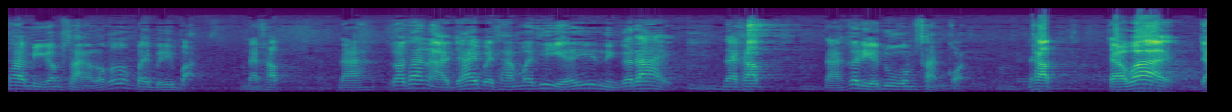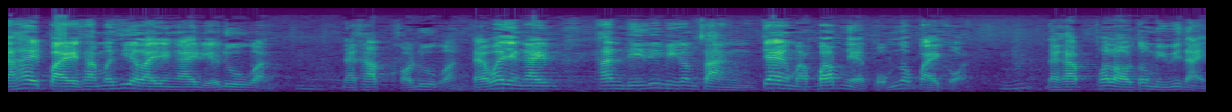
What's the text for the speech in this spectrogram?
ถ้ามีคำสั่งเราก็ต้องไปปฏิบัตินะครับนะก็ท่านอาจจะให้ไปทำหน้าที่อีกหน้าที่หนึ่งก็ได้นะครับนะก็เดี๋ยวดูคำสั่งก่อนนะครับแต่ว่าจะให้ไปทำหน้าที่อะไรยังไง เดี๋ยวดูก่อน นะครับขอดูก่อน แต่ว่ายังไงทันทีที่มีคำสั่งแจ้งมาปั๊บเนี่ยผมต้องไปก่อนนะครับเพราะเราต้องมีวินัย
